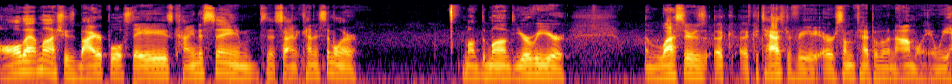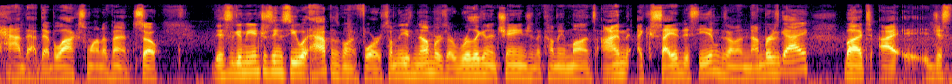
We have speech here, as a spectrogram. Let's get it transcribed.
all that much because buyer pool stays kind of same, kind of similar, month to month, year over year unless there's a, a, catastrophe or some type of anomaly. And we had that, that black swan event. So this is going to be interesting to see what happens going forward. Some of these numbers are really going to change in the coming months. I'm excited to see them because I'm a numbers guy, but I just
